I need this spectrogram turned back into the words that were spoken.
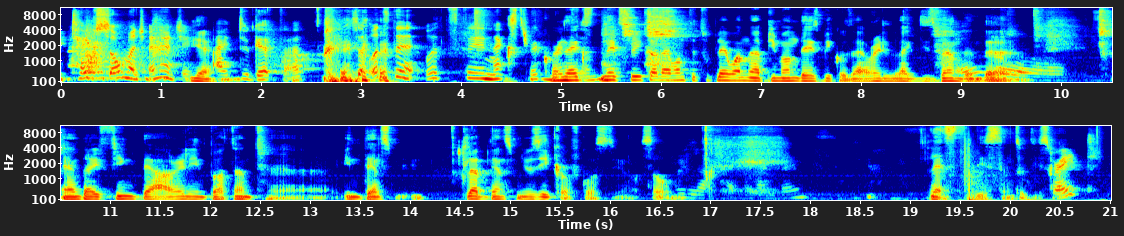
It takes so much energy. Yeah. I do get that. so what's the what's the next record? next then? next record I wanted to play one Happy Mondays because I really like this band and uh, Oh. and I think they are really important uh, in dance club dance music of course you know so let's listen to this one. Great. Finding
